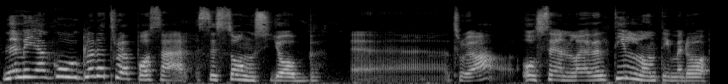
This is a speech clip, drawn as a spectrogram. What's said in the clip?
Nej men jag googlade tror jag på så här säsongsjobb, eh, tror jag. Och sen la jag väl till någonting med då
